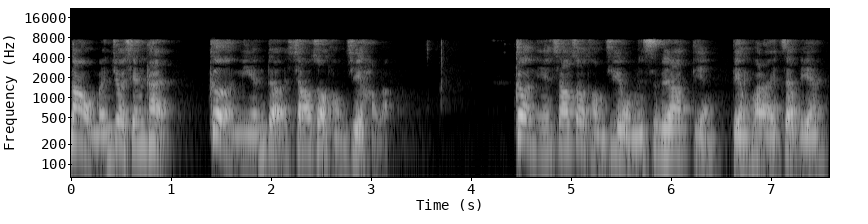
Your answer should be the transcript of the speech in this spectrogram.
那我们就先看各年的销售统计好了。各年销售统计，我们是不是要点点回来这边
